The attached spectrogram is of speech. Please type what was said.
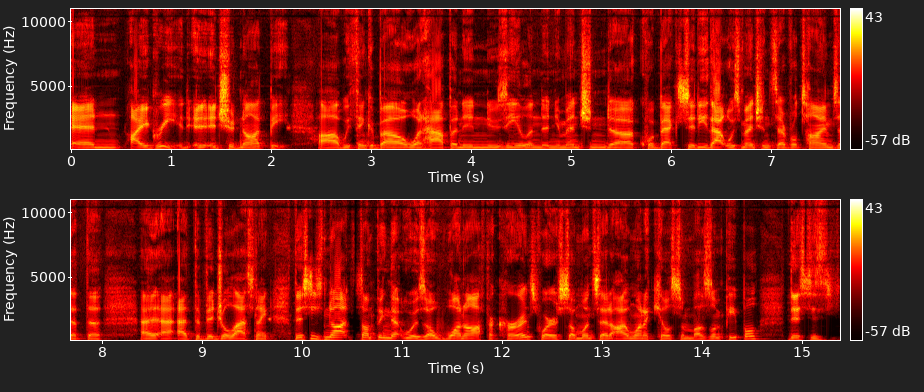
And I agree, it, it should not be. Uh, we think about what happened in New Zealand, and you mentioned uh, Quebec City. That was mentioned several times at the at, at the vigil last night. This is not something that was a one-off occurrence where someone said, "I want to kill some Muslim people." This is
